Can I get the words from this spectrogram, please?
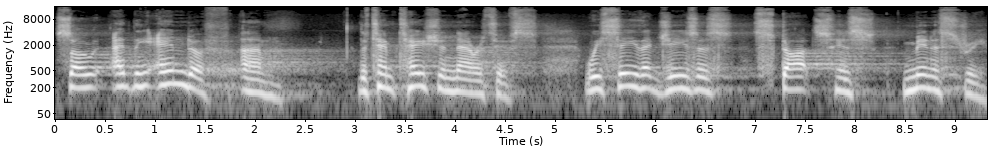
So, at the end of um, the temptation narratives, we see that Jesus starts his ministry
